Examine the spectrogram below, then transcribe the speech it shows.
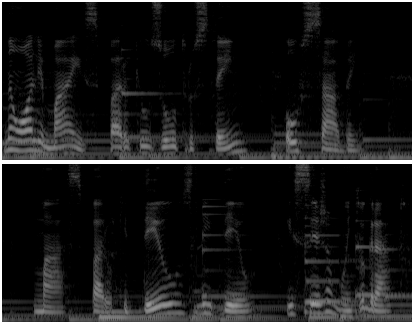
Não olhe mais para o que os outros têm ou sabem mas para o que Deus lhe deu e seja muito grato.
